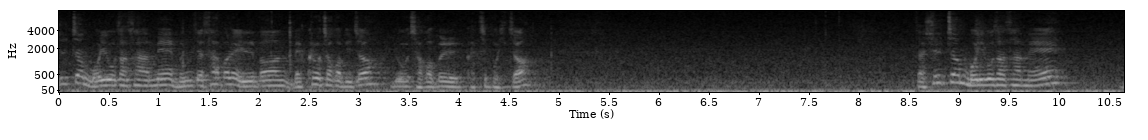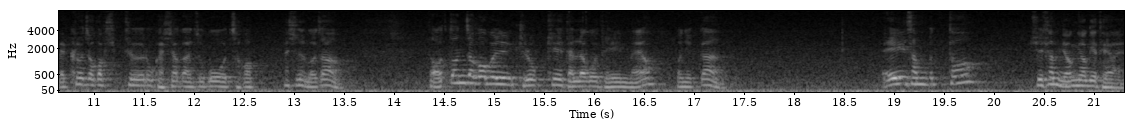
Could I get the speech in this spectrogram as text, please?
실전 모의고사 3의 문제 4번에 1번 매크로 작업이죠. 요 작업을 같이 보시죠. 자, 실전 모의고사 3의 매크로 작업 시트로 가셔가지고 작업하시는 거죠. 자, 어떤 작업을 기록해 달라고 되어 있나요? 보니까 A3부터 G3 영역에 대하여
